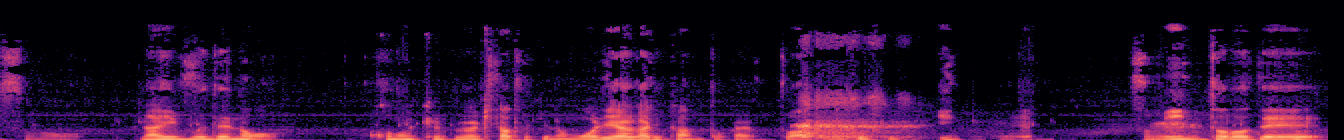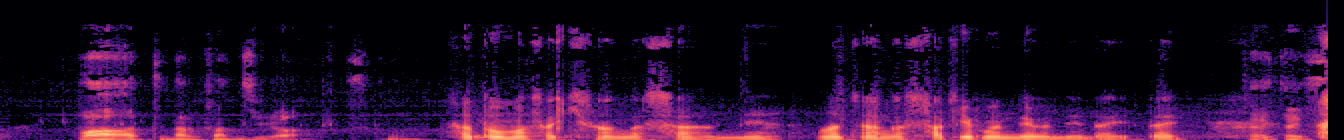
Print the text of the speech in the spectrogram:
その、ライブでのこの曲が来た時の盛り上がり感とかやっぱいいので、そのイントロでわーってなる感じが、佐藤正樹さんがさ、ね、まー、ちゃんが叫ぶんだよね、大体。大体そ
